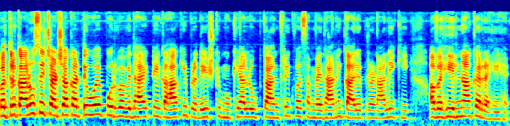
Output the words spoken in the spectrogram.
पत्रकारों से चर्चा करते हुए पूर्व विधायक ने कहा कि प्रदेश के मुखिया लोकतांत्रिक व संवैधानिक कार्यप्रणाली की अवहेलना कर रहे हैं।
